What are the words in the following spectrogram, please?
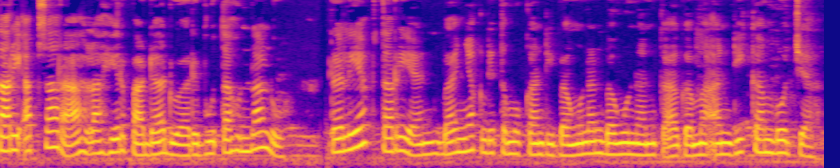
Tari Apsara lahir pada 2000 tahun lalu. Relief tarian banyak ditemukan di bangunan-bangunan keagamaan di Kamboja.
